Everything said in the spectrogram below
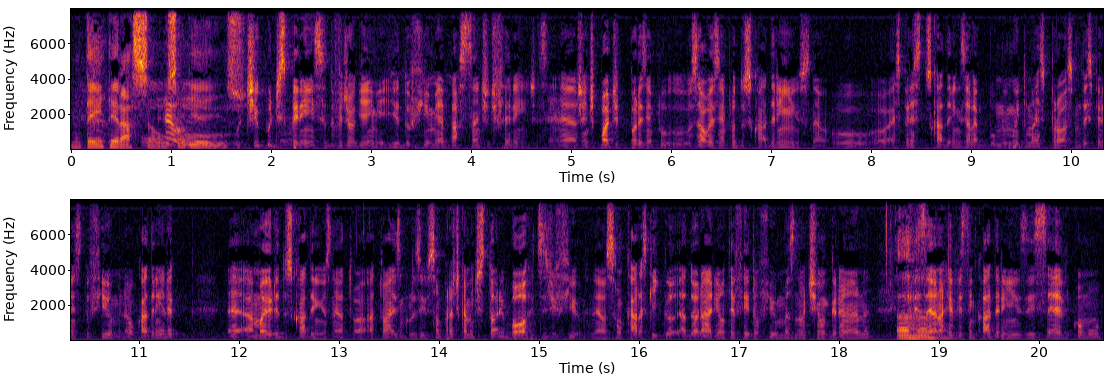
Não tem interação, é, seria o, isso. O tipo de experiência do videogame e do filme é bastante diferente. Assim, né? A gente pode, por exemplo, usar o exemplo dos quadrinhos. Né? O, a experiência dos quadrinhos ela é muito mais próxima da experiência do filme. Né? O quadrinho, é, é, a maioria dos quadrinhos né, atuais, inclusive, são praticamente storyboards de filme. Né? São caras que adorariam ter feito um filme, mas não tinham grana, uhum. fizeram a revista em quadrinhos e serve como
